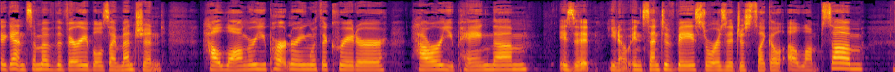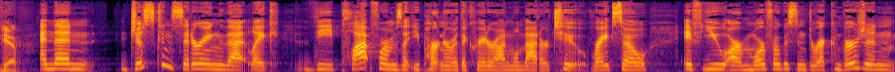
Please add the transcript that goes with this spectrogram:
again, some of the variables I mentioned. How long are you partnering with a creator? How are you paying them? Is it, you know, incentive based or is it just like a, a lump sum? Yeah. And then just considering that like the platforms that you partner with a creator on will matter too, right? So if you are more focused in direct conversion,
